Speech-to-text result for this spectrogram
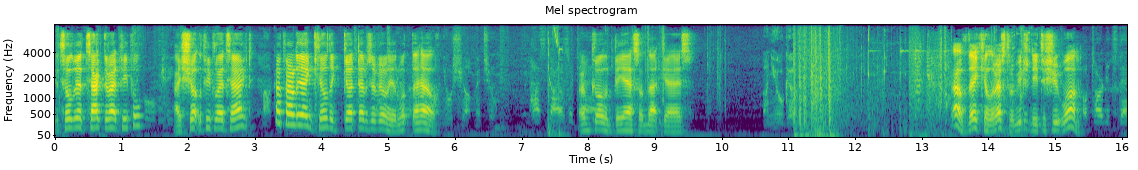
You told me I tagged the right people? I shot the people I tagged? Apparently I killed a goddamn civilian, what the hell? I'm calling BS on that, guys. On your go. Oh, if they kill the rest of them, you just need to shoot one. All targets down.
